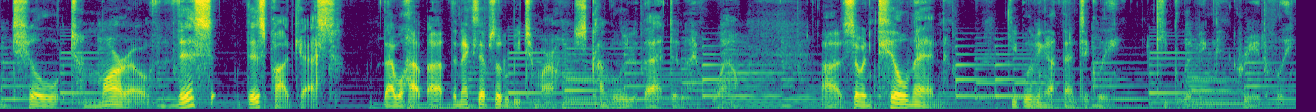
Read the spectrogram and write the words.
until tomorrow. This this podcast that will have uh, the next episode will be tomorrow. Just convoluted that, didn't I? Wow. Uh, so until then, keep living authentically, keep living creatively.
